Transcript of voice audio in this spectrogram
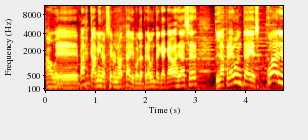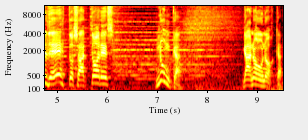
Ah, bueno. Eh, vas camino a ser un notario por la pregunta que acabas de hacer. La pregunta es, ¿cuál de estos actores nunca ganó un Oscar?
